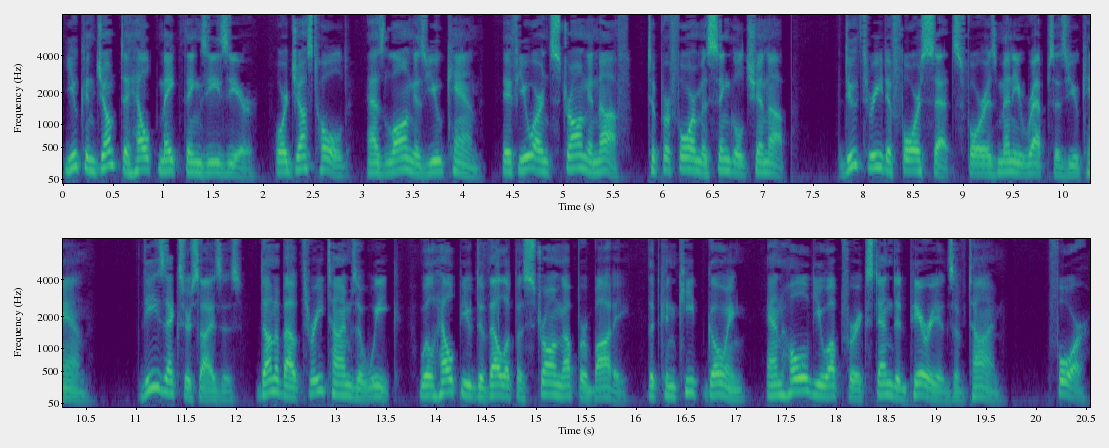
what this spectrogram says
You can jump to help make things easier, or just hold as long as you can if you aren't strong enough to perform a single chin-up. Do 3 to 4 sets for as many reps as you can. These exercises, done about 3 times a week, will help you develop a strong upper body that can keep going and hold you up for extended periods of time. 4.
